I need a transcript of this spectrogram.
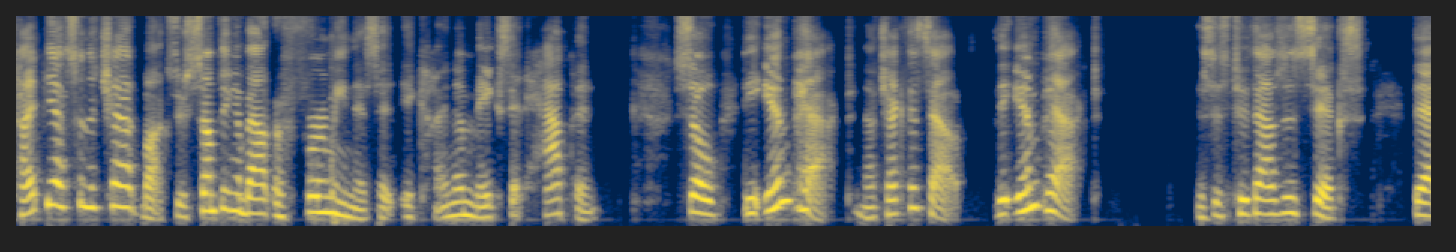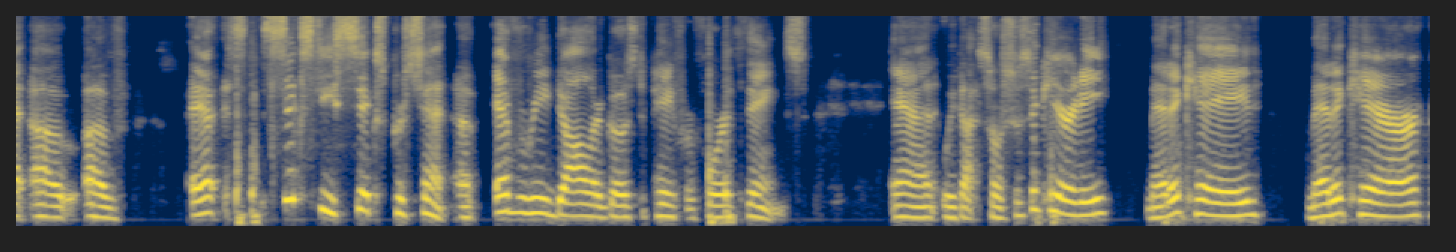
type yes in the chat box. There's something about affirming this, it, it kind of makes it happen. So the impact, now check this out the impact, this is 2006, that uh, of 66% of every dollar goes to pay for four things. And we got Social Security, Medicaid, Medicare,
